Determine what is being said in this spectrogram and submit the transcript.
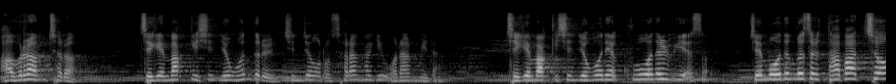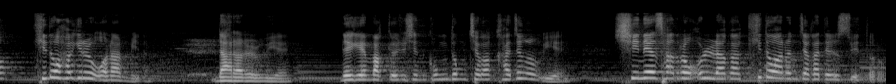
아브라함처럼 제게 맡기신 영혼들을 진정으로 사랑하기 원합니다. 제게 맡기신 영혼의 구원을 위해서 제 모든 것을 다 바쳐 기도하기를 원합니다. 나라를 위해 내게 맡겨주신 공동체와 가정을 위해 신의 산으로 올라가 기도하는 자가 될 수 있도록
